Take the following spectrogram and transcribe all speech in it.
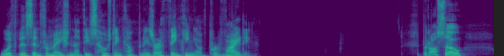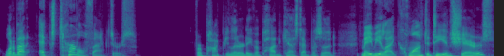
with this information that these hosting companies are thinking of providing. But also, what about external factors for popularity of a podcast episode? Maybe like quantity of shares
